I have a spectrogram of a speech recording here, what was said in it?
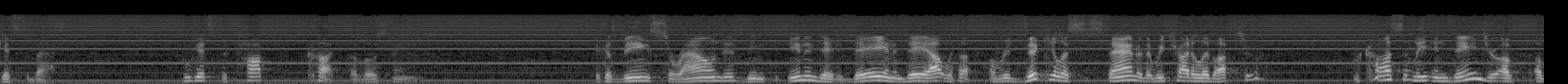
gets the best? Who gets the top cut of those things? Because being surrounded, being inundated day in and day out with a, a ridiculous standard that we try to live up to, we're constantly in danger of, of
